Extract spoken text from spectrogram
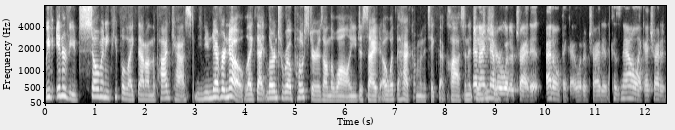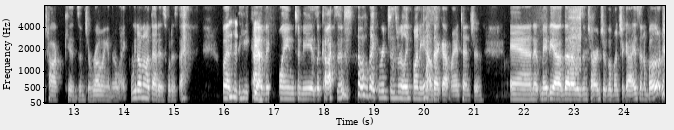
we've interviewed so many people like that on the podcast. You never know. Like that learn to row poster is on the wall, and you decide, "Oh, what the heck? I'm going to take that class," and it and I never your. would have tried it. I don't think I would have tried it because now, like, I try to talk kids into rowing, and they're like, "We don't know what that is. What is that?" But Mhm. he kind Yeah. of explained to me as a coxswain, like, which is really funny how that got my attention. And maybe uh, that I was in charge of a bunch of guys in a boat.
